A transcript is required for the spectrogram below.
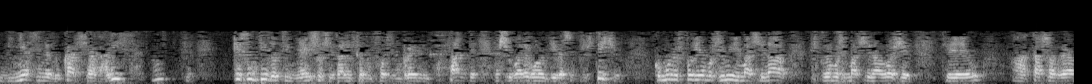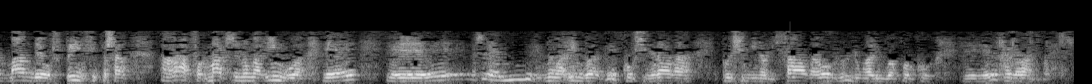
viñesen a educarse a Galiza? Non? Que sentido tiña iso se Galiza non fose un reino importante e se o galego non tivese prestixio? Como nos podíamos imaginar, nos podemos imaginar hoxe que a Casa Real mande os príncipes a, a, a formarse nunha lingua eh, eh, nunha lingua considerada pois minorizada ou nunha lingua pouco eh, relevante para eles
